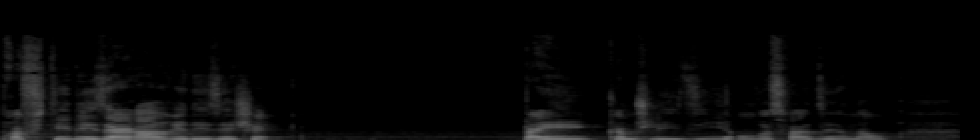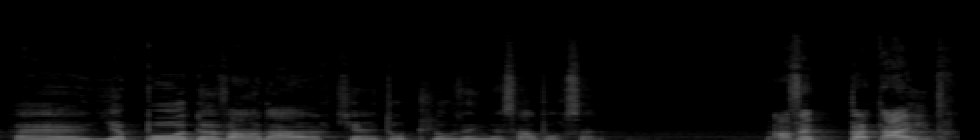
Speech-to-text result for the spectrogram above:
Profiter des erreurs et des échecs. Ben, comme je l'ai dit, on va se faire dire non. Il euh, n'y a pas de vendeur qui a un taux de closing de 100%. En fait, peut-être,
